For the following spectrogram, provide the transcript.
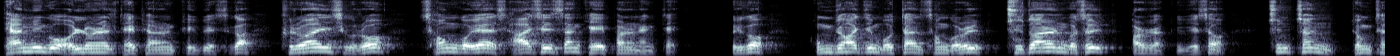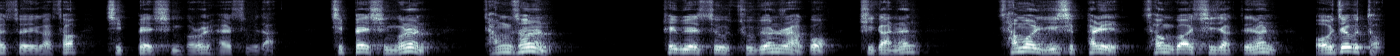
대한민국 언론을 대표하는 KBS가 그러한 식으로 선거에 사실상 개입하는 행태 그리고 공정하지 못한 선거를 주도하는 것을 바로잡기 위해서 춘천 경찰서에 가서 집회 신고를 하였습니다. 집회 신고는 장소는 KBS 주변을 하고 기간은 3월 28일 선거가 시작되는 어제부터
